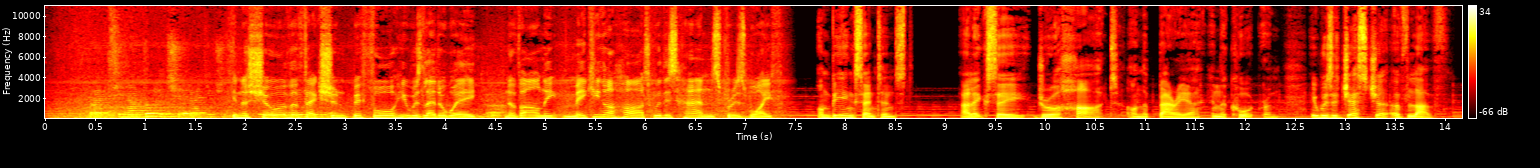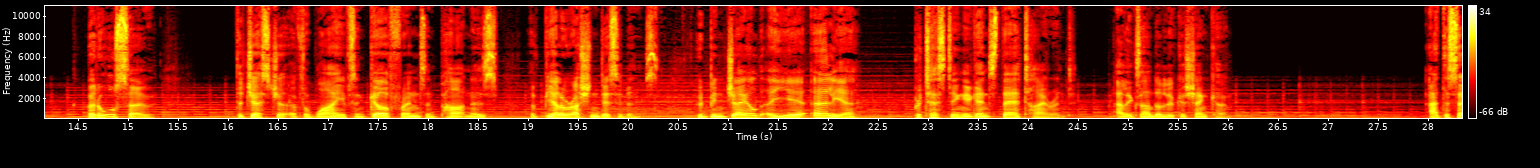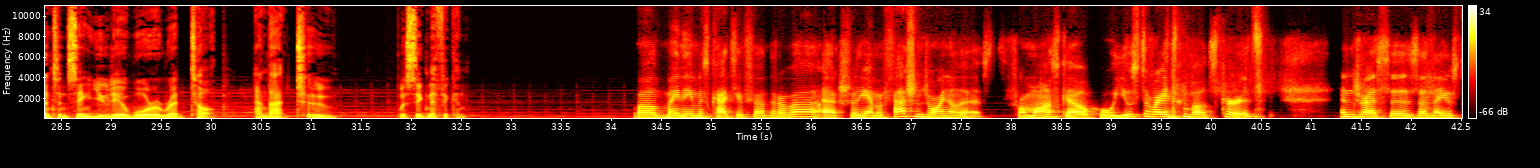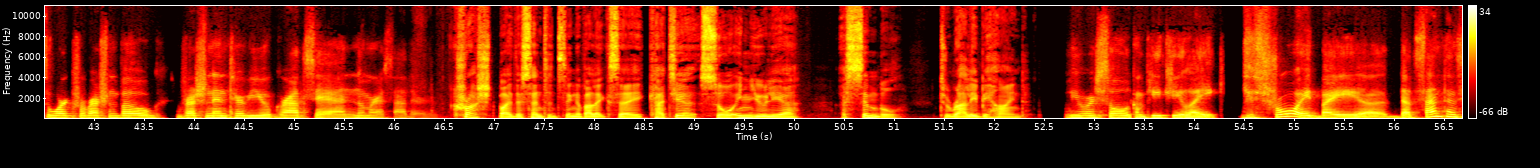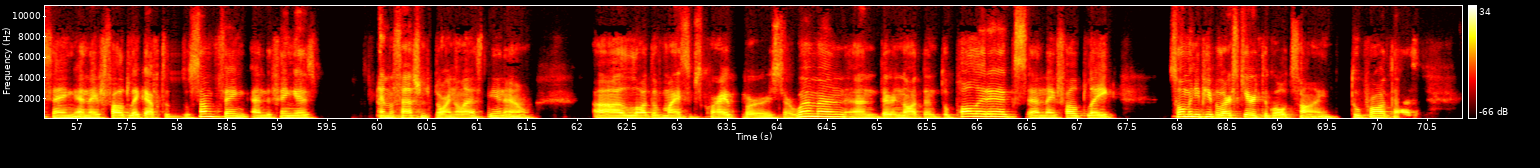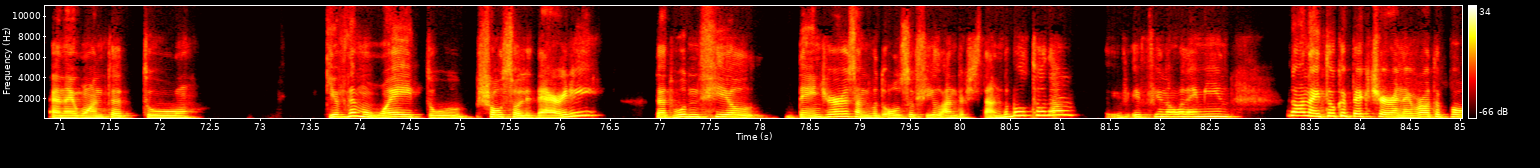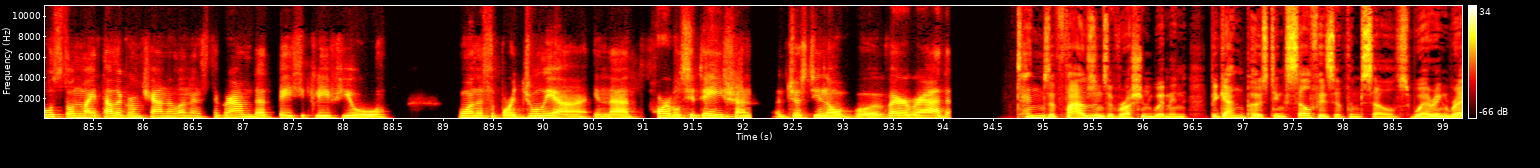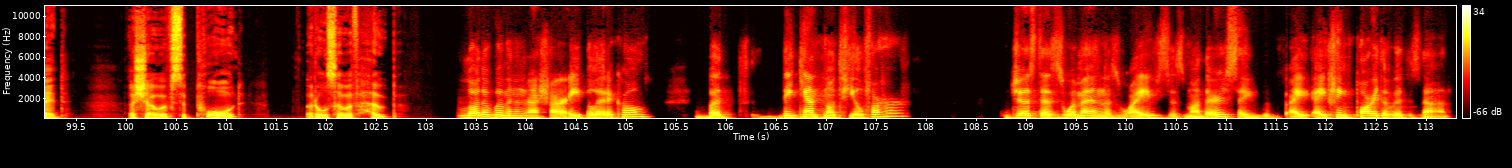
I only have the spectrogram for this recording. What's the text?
In a show of affection before he was led away, Navalny making a heart with his hands for his wife. On being sentenced, Alexei drew a heart on the barrier in the courtroom. It was a gesture of love, but also the gesture of the wives and girlfriends and partners of Belarusian dissidents who'd been jailed a year earlier protesting against their tyrant, Alexander Lukashenko. At the sentencing, Yulia wore a red top, and that too was significant. Well, my name is Katya Fedorova. Actually, I'm a fashion journalist from Moscow who used to write about skirts and dresses, and I used to work for Russian Vogue, Russian Interview, Grazia, and numerous others. Crushed by the sentencing of Alexei, Katya saw in Yulia a symbol to rally behind. We were so completely like destroyed by uh, that sentencing, and I felt like I have to do something. And the thing is, I'm a fashion journalist, you know. A lot of my subscribers are women and they're not into politics. And I felt like so many people are scared to go outside to protest and I wanted to give them a way to show solidarity that wouldn't feel dangerous and would also feel understandable to them, if, if you know what I mean. Then I took a picture and I wrote a post on my Telegram channel on Instagram that basically, if you want to support Julia in that horrible situation, just, you know, very bad. Tens of thousands of Russian women began posting selfies of themselves wearing red a show of support, but also of hope. A lot of women in Russia are apolitical, but they can't not feel for her. Just as women, as wives, as mothers, I, I, I think part of it is that.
